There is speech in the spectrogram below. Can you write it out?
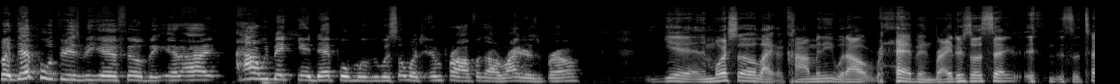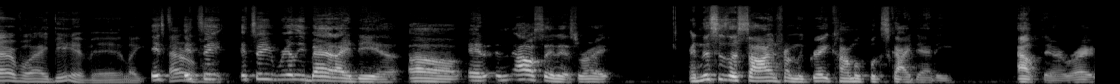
but Deadpool 3 is beginning filming, and I how are we making a Deadpool movie with so much improv with our writers, bro? Yeah, and more so like a comedy without having writers on set. It's a terrible idea, man. Like It's terrible. it's a it's a really bad idea. Uh, and, and I'll say this right, and this is a sign from the great comic book Sky Daddy out there, right?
